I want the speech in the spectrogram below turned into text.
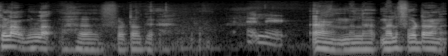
കൊള്ളാം കൊള്ളാം. ഫോട്ടോ ഒക്കെ ആ നല്ല നല്ല ഫോട്ടോ ആണ്.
